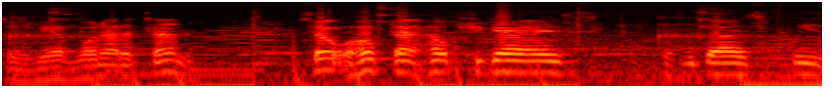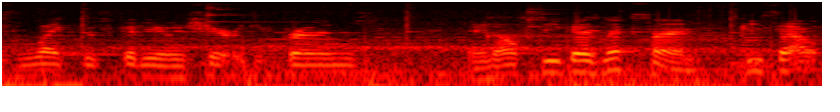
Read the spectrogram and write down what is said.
Says we have 1 out of 10. So, hope that helps you guys. If it does, please like this video and share it with your friends. And I'll see you guys next time. Peace out.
